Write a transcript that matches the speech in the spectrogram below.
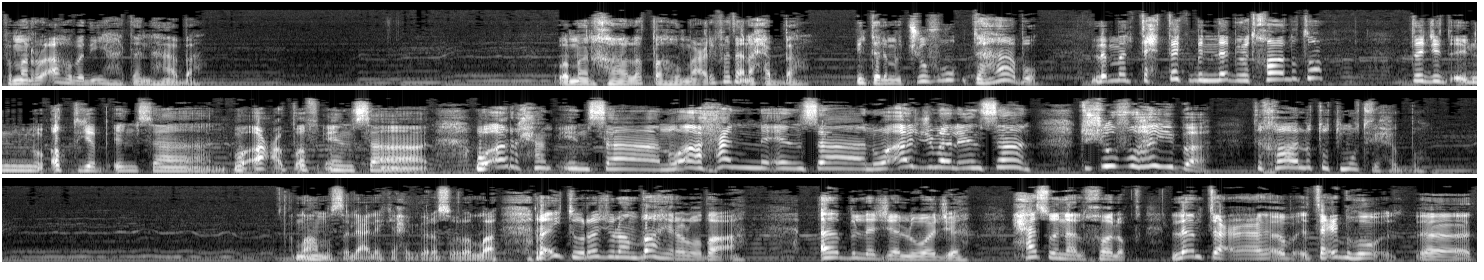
فمن رآه بديهة هابه ومن خالطه معرفة أحبه. أنت لما تشوفه تهابه. لما تحتك بالنبي وتخالطه تجد أنه أطيب إنسان وأعطف إنسان وأرحم إنسان وأحن إنسان وأجمل إنسان. تشوفه هيبة تخالطه تموت في حبه. اللهم صل عليك يا حبيبي رسول الله. رأيت رجلا ظاهر الوضاءة أبلج الوجه حسن الخلق لم تع- تعبه آه،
